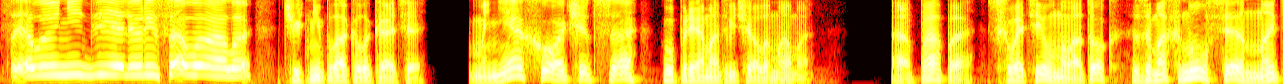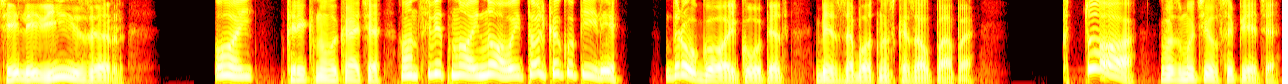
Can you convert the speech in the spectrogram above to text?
«Целую неделю рисовала!» — чуть не плакала Катя. «Мне хочется», — упрямо отвечала мама. А папа схватил молоток, замахнулся на телевизор. «Ой!» — крикнула Катя. «Он цветной, новый, только купили!» «Другой купят», — беззаботно сказал папа. «Кто?» — возмутился Петя.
